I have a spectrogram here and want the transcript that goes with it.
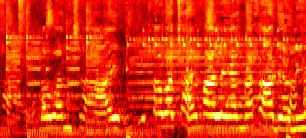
ขายตะวันฉายอุ๊ยตะวันฉายมาแรงนะคะ เดี๋ยวนี้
